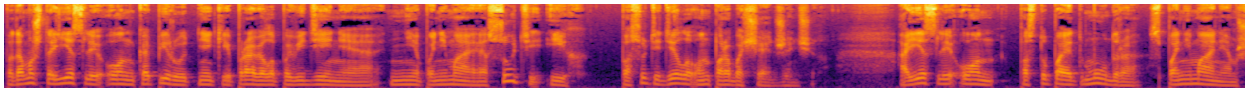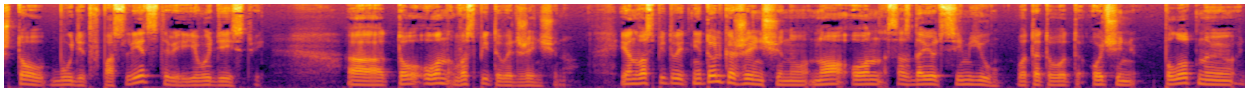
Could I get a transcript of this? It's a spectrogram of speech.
Потому что если он копирует некие правила поведения, не понимая сути их, по сути дела он порабощает женщину. А если он поступает мудро с пониманием, что будет впоследствии его действий, э, то он воспитывает женщину. И он воспитывает не только женщину, но он создает семью, вот эту вот очень плотную,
